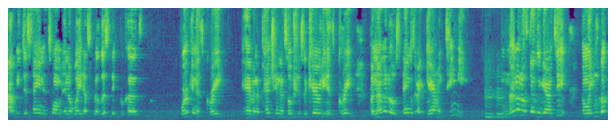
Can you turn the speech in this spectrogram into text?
I be just saying it to them in a way that's realistic because working is great. Having a pension and social security is great, but none of those things are guaranteed. Mm-hmm. None of those things are guaranteed. And when you look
